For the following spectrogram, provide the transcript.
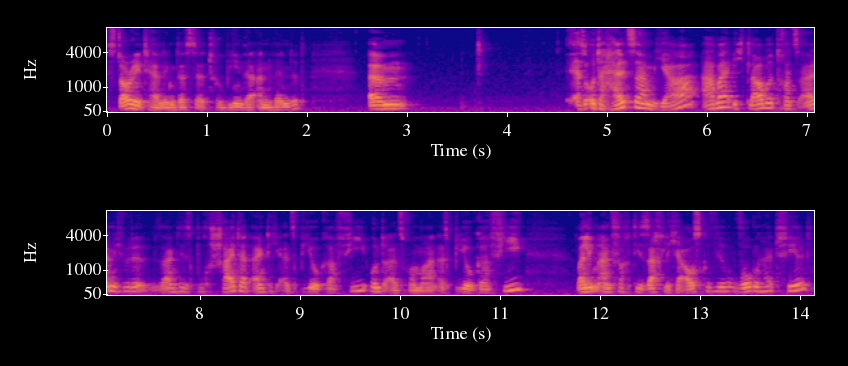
Storytelling, das der Turbin da anwendet. Ähm, also unterhaltsam ja, aber ich glaube trotz allem, ich würde sagen, dieses Buch scheitert eigentlich als Biografie und als Roman. Als Biografie, weil ihm einfach die sachliche Ausgewogenheit fehlt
